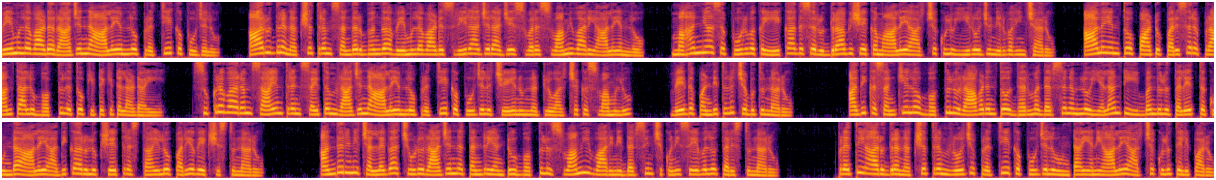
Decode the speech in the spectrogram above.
వేములవాడ రాజన్న ఆలయంలో ప్రత్యేక పూజలు. ఆరుద్ర నక్షత్రం సందర్భంగా వేములవాడ శ్రీరాజరాజేశ్వర స్వామివారి ఆలయంలో మహన్యాసపూర్వక ఏకాదశ రుద్రాభిషేకం ఆలయ అర్చకులు ఈరోజు నిర్వహించారు. ఆలయంతో పాటు పరిసర ప్రాంతాలు భక్తులతో కిటకిటలాడాయి. శుక్రవారం సాయంత్రం సైతం రాజన్న ఆలయంలో ప్రత్యేక పూజలు చేయనున్నట్లు అర్చక స్వాములు వేద పండితులు చెబుతున్నారు. అధిక సంఖ్యలో భక్తులు రావడంతో ధర్మ దర్శనంలో ఎలాంటి ఇబ్బందులు తలెత్తకుండా ఆలయ అధికారులు క్షేత్రస్థాయిలో పర్యవేక్షిస్తున్నారు. అందరిని చల్లగా చూడు రాజన్న తండ్రి అంటూ భక్తులు స్వామి వారిని దర్శించుకుని సేవలో తరిస్తున్నారు. ప్రతి ఆరుద్ర నక్షత్రం రోజు ప్రత్యేక పూజలు ఉంటాయని ఆలయ అర్చకులు తెలిపారు.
